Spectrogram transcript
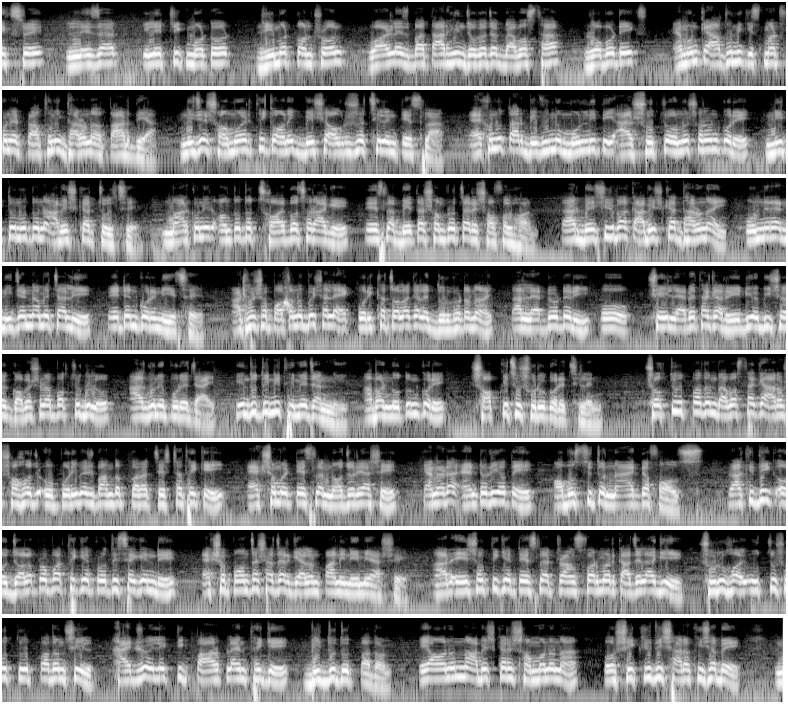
X ray laser electric motor remote control wireless বা তারহীন যোগাযোগ ব্যবস্থা, রোবোটিক্স, এমনকি আধুনিক স্মার্টফোনের প্রাথমিক ধারণা তার দেয়া। নিজের সময়ের থেকে অনেক বেশি অগ্রসর ছিলেন টেসলা। এখনও তার বিভিন্ন মূলনীতি আর সূত্র অনুসরণ করে নিত্য নতুন আবিষ্কার চলছে। মার্কনির অন্তত ছয় বছর আগে টেসলা বেতার সম্প্রচারে সফল হন। তার বেশিরভাগ আবিষ্কার ধারণাই অন্যেরা নিজের নামে চালিয়ে পেটেন্ট করে নিয়েছে। আঠারোশো পঁচানব্বই সালে এক পরীক্ষা চলাকালে দুর্ঘটনায় তার ল্যাবরেটরি ও সেই ল্যাবে থাকা রেডিও বিষয়ক গবেষণাপত্রগুলো আগুনে পুড়ে যায়। কিন্তু তিনি থেমে যাননি। আবার নতুন করে সবকিছু শুরু করেছিলেন। শক্তি উৎপাদন ব্যবস্থাকে আরও সহজ ও পরিবেশ বান্ধব করার চেষ্টা থেকেই একসময় টেসলার নজরে আসে কানাডা অ্যান্টোরিওতে অবস্থিত নায়াগ্রা ফলস। প্রাকৃতিক ও জলপ্রপাত থেকে প্রতি সেকেন্ডে একশো পঞ্চাশ হাজার গ্যালন পানি নেমে আসে। আর এই শক্তিকে টেসলার ট্রান্সফরমার কাজে লাগিয়ে শুরু হয় উচ্চ শক্তি উৎপাদনশীল হাইড্রো ইলেকট্রিক পাওয়ার প্ল্যান্ট থেকে বিদ্যুৎ উৎপাদন। এই অনন্য আবিষ্কারের সম্মাননা ও স্বীকৃতি স্মারক হিসাবে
